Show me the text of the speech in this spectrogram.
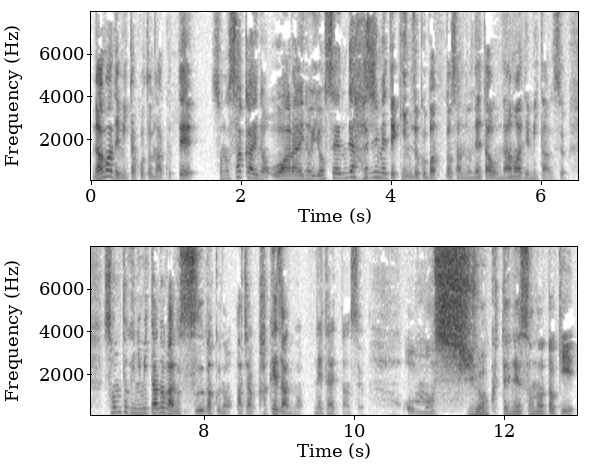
生で見たことなくて、その堺のお笑いの予選で初めて金属バットさんのネタを生で見たんですよ。その時に見たのがあの数学の、あ、じゃあ掛け算のネタやったんですよ。面白くてね、その時。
